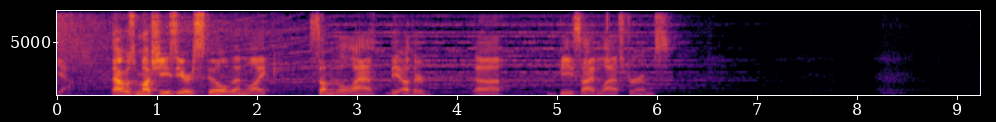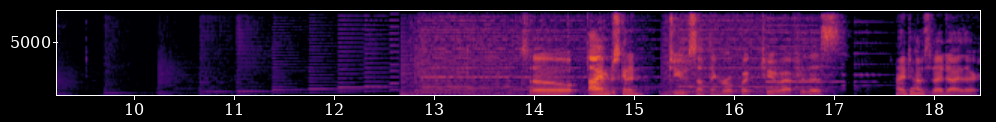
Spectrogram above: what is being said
Yeah. That was much easier still than, like, some of the last, the other uh, B-side last rooms. So, I'm just gonna do something real quick, too, after this. How many times did I die there?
